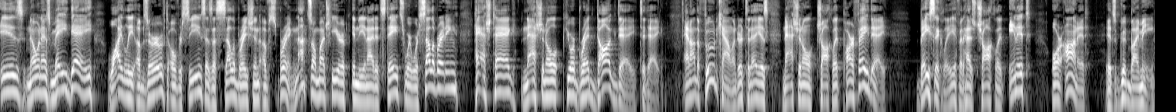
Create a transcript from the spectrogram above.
is known as May Day widely observed overseas as a celebration of spring. Not so much here in the United States, where we're celebrating hashtag National Purebred Dog Day today. And on the food calendar, today is National Chocolate Parfait Day. Basically, if it has chocolate in it or on it, it's good by me.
